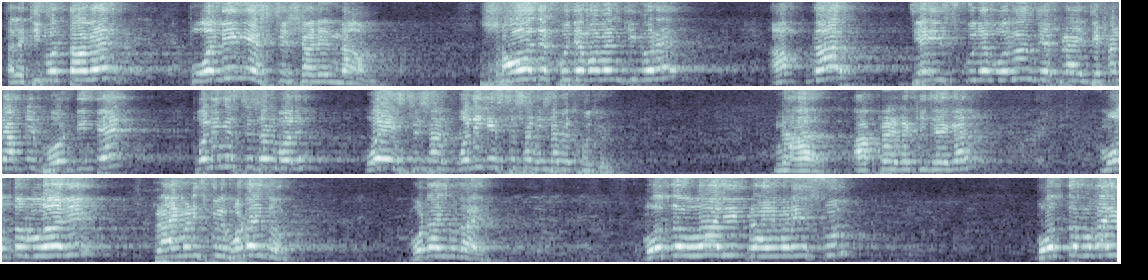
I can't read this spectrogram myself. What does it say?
তাহলে কি করতে হবে? পোলিং স্টেশনের নাম। সহজে খুঁজে পাবেন কি করে? আপনার যে স্কুলে বলুন, যে প্রায় যেখানে আপনি ভোট দিতেন পোলিং স্টেশন বলে। ওই স্টেশন পোলিং স্টেশন হিসাবে খুঁজুন। না, আপনার এটা কি জায়গা? মধ্যমুয়ালি প্রাইমারি স্কুলে ভোট তো। ভোট হয় কোথায়? Madhyamuali primary school Madhyamuali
